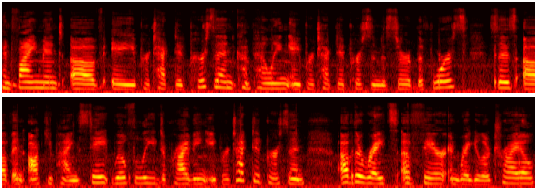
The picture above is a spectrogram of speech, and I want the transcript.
confinement of a protected person, compelling a protected person to serve the forces of an occupying state, willfully depriving a protected person of the rights of fair and regular trial,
